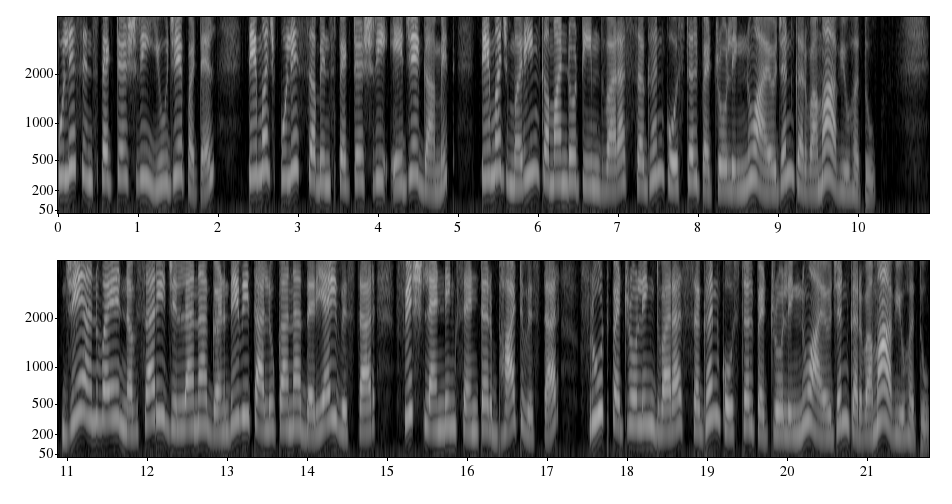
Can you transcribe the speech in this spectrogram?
police inspector Shri UJ Patel તેમજ police sub inspector Shri AJ Gamit તેમજ મરીન કમાન્ડો ટીમ દ્વારા સઘન કોસ્ટલ પેટ્રોલિંગનું આયોજન કરવામાં આવ્યું હતું. જે અન્વયે નવસારી જિલ્લાના ગણદેવી તાલુકાના દરિયાઈ વિસ્તાર, ફિશ લેન્ડિંગ સેન્ટર ભાટ વિસ્તાર, ફ્રૂટ પેટ્રોલિંગ દ્વારા સઘન કોસ્ટલ પેટ્રોલિંગનું આયોજન કરવામાં આવ્યું હતું.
